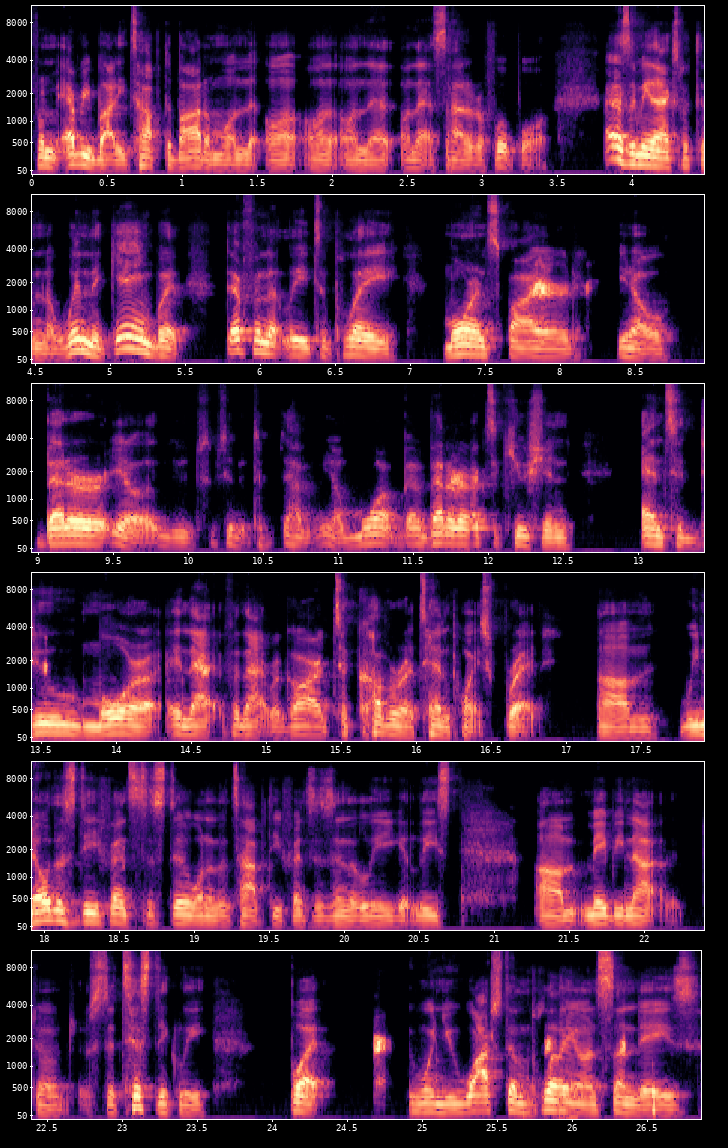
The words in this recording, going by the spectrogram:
from everybody, top to bottom, on the on on that on that side of the football. That doesn't mean I expect them to win the game, but definitely to play more inspired, you know, better, you know, to, to have you know more better execution and to do more in that for that regard to cover a 10 point spread. Um, we know this defense is still one of the top defenses in the league, at least um, maybe not you know, statistically, but when you watch them play on Sundays,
